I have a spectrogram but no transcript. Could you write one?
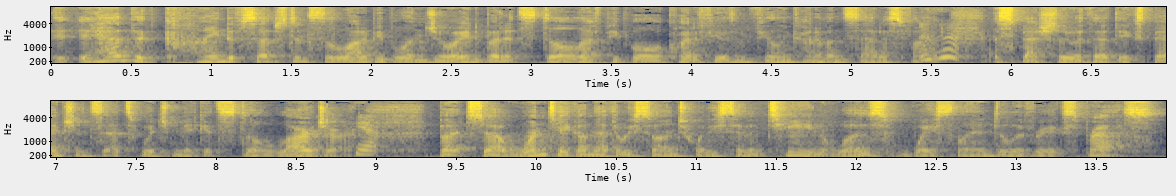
it, it had the kind of substance that a lot of people enjoyed, but it still left people, quite a few of them, feeling kind of unsatisfied, especially without the expansion sets, which make it still larger. Yeah. But uh, one take on that that we saw in 2017 was Wasteland Delivery Express.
